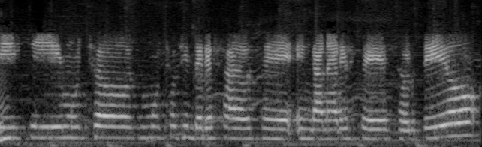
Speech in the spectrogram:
Sí, sí, muchos, muchos interesados eh, en ganar este sorteo.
